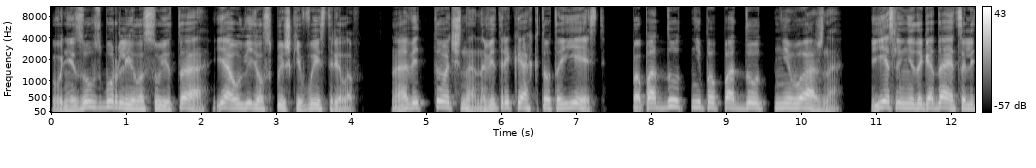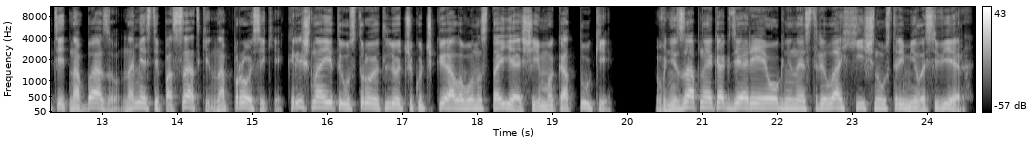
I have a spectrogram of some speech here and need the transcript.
Внизу взбурлила суета, я увидел вспышки выстрелов. А ведь точно, на ветряках кто-то есть. Попадут, не попадут, неважно. Если не догадается лететь на базу, на месте посадки, на просеке, кришнаиты устроят летчику Чкалову настоящие макатуки, Внезапная, как диарея, огненная стрела хищно устремилась вверх.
